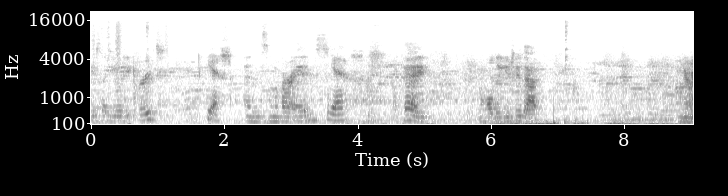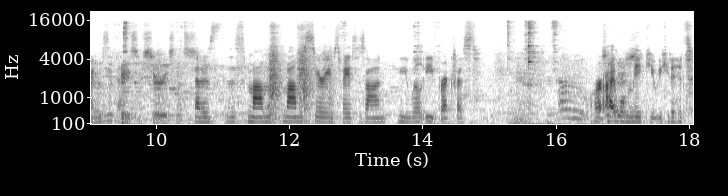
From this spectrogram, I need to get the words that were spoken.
You said you would eat fruit Yes. And some of our eggs. Yes. Okay, I'm holding you to that. You're That gonna is do the that. face of seriousness. That is this mom's mom's serious face is on. You will eat breakfast, Yeah. Um. or So I will make you eat it.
